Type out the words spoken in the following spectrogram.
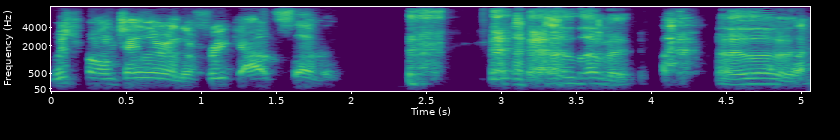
Wishbone Taylor and the Freak Out Seven. I love it. I love it.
